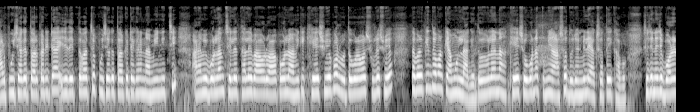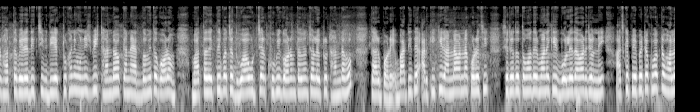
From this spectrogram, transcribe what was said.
আর পুঁই শাকের তরকারিটা, এই যে দেখতে পাচ্ছ, পুঁই শাকের তরকারিটা এখানে নামিয়ে নিচ্ছি। আর আমি বললাম ছেলের থালে বাবার বাবাকে বললাম, আমি কি খেয়ে শুয়ে পড়ব? তো ওরা আবার শুলে শুয়ে, তারপরে কিন্তু আমার কেমন লাগে? তো বলে, না, খেয়ে শোবো না, তুমি আসো, দুজন মিলে একসাথেই খাব। সেই জন্য এই যে বরের ভাতটা বেড়ে দিচ্ছি, দিয়ে একটুখানি উনিশ বিশ ঠান্ডা হোক কেন, একদমই তো গরম। ভাতটা দেখতেই পাচ্ছ, ধোয়া উঠছে আর খুবই গরম জন্য চলো, একটু ঠান্ডা হোক, তারপরে বাটিতে আর কি কি রান্না বান্না করেছি সেটা তো তোমাদের মানে কি বলে দেওয়ার জন্যই। আজকে পেঁপেটা খুব একটা ভালো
